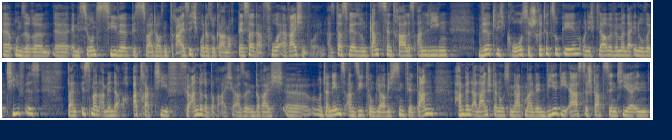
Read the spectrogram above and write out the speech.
äh, unsere äh, Emissionsziele bis 2030 oder sogar noch besser davor erreichen wollen. Also das wäre so ein ganz zentrales Anliegen, wirklich große Schritte zu gehen. Und ich glaube, wenn man da innovativ ist, dann ist man am Ende auch attraktiv für andere Bereiche. Also im Bereich äh, Unternehmensansiedlung, glaube ich, sind wir dann, haben wir ein Alleinstellungsmerkmal, wenn wir die erste Stadt sind hier in,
